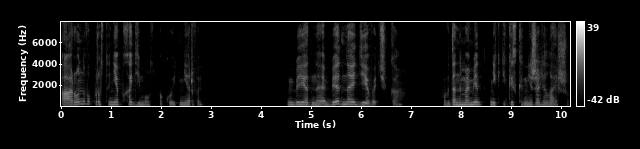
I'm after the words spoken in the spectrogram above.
а Аронову просто необходимо успокоить нервы. Бедная, бедная девочка. В данный момент Ник-Ник искренне жалел Айшу.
